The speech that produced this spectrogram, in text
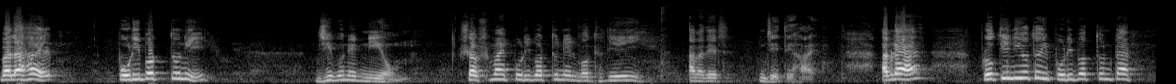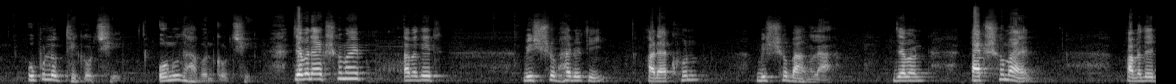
বলা হয় পরিবর্তনই জীবনের নিয়ম। সবসময় পরিবর্তনের মধ্য দিয়েই আমাদের যেতে হয়। আমরা প্রতিনিয়ত এই পরিবর্তনটা উপলব্ধি করছি, অনুধাবন করছি। যেমন এক সময় আমাদের বিশ্বভারতী আর এখন বিশ্ব বাংলা যেমন এক সময় আমাদের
